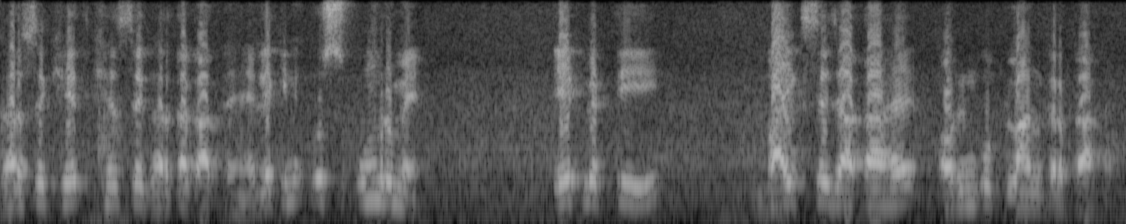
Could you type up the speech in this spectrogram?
घर से खेत खेत से घर तक आते हैं। लेकिन उस उम्र में एक व्यक्ति बाइक से जाता है और इनको प्लान करता है।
